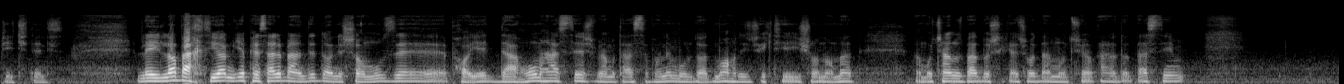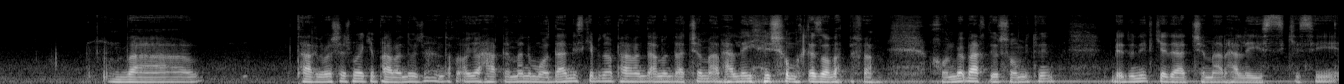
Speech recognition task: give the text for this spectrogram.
پیچیده نیست. لیلا بختیار میگه پسر بنده دانش آموز پایه دهم هستش و متاسفانه مرداد ماه ریجکتی ایشان آمد. و ما چند روز بعد با شرکت شما در مونتریال قرارداد بستیم و تقریبا شش ماهی که پرونده وجه انداخت. آیا حق من مادر نیست که بدونم پرونده الان در چه مرحله شما قضاوت بفهمید خانم بختیار شما می‌تونید بدونید که در چه مرحله است؟ کسی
